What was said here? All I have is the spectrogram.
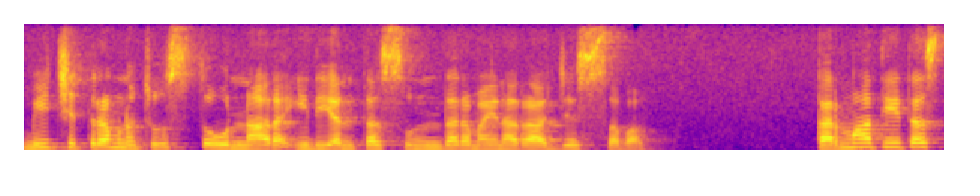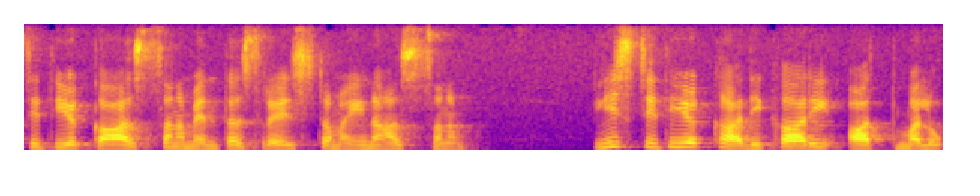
మీ చిత్రమును చూస్తూ ఉన్నారా? ఇది ఎంత సుందరమైన రాజ్యసభ. కర్మాతీత స్థితి యొక్క ఆసనం ఎంత శ్రేష్టమైన ఆసనం. ఈ స్థితి యొక్క అధికారి ఆత్మలు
